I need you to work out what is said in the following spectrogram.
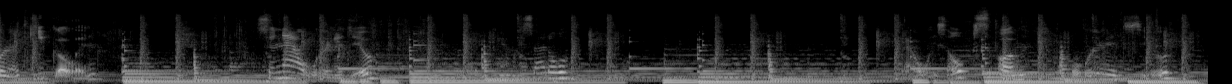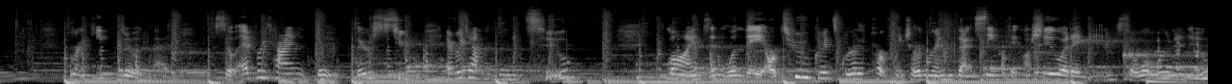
We're gonna keep going. So now what we're gonna do, camera settle. That always helps. Um, what we're gonna do, we're gonna keep doing that. So every time the, there's two, every time there's two lines, and when they are two grid squares apart from each other, we're gonna do that same thing. I'll show you what I mean. So what we're gonna do,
